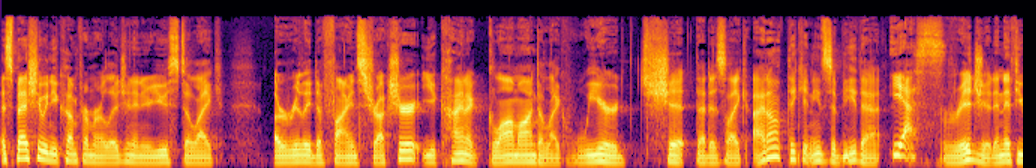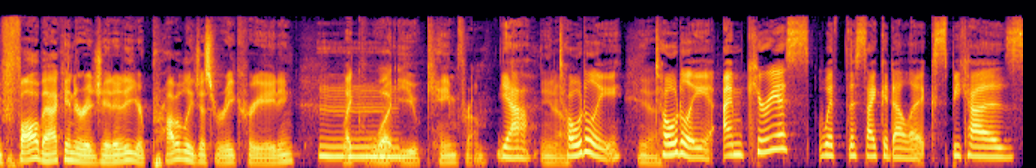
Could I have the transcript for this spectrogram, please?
especially when you come from a religion and you're used to like a really defined structure, you kind of glom onto like weird shit that is like, I don't think it needs to be that yes rigid. And if you fall back into rigidity, you're probably just recreating like what mm. you came from. Yeah, You know? totally. Yeah. Totally. I'm curious with the psychedelics because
